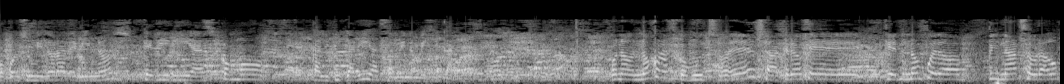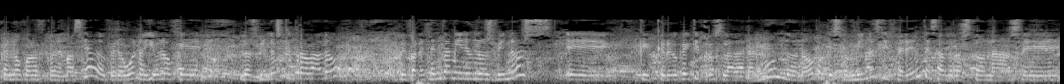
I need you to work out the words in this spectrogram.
como consumidora de vinos, ¿qué dirías? ¿Cómo calificarías al vino mexicano? Bueno, no conozco mucho, ¿eh? O sea, creo que, que no puedo opinar sobre algo que no conozco demasiado, pero bueno, yo lo que, los vinos que he probado me parecen también unos vinos eh, que creo que hay que trasladar al mundo, ¿no? Porque son vinos diferentes a otras zonas eh,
